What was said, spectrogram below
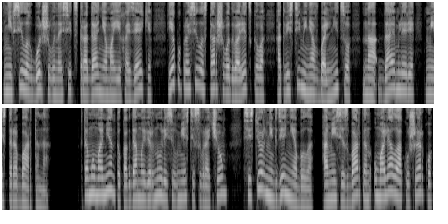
не в силах больше выносить страдания моей хозяйки, я попросила старшего дворецкого отвезти меня в больницу на Даймлере мистера Бартона. К тому моменту, когда мы вернулись вместе с врачом, сестер нигде не было, а миссис Бартон умоляла акушерку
